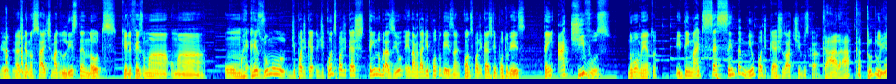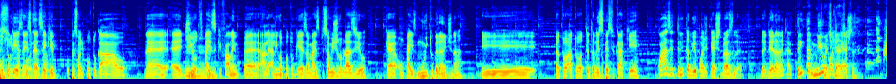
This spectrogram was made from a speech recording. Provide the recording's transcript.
Meu Deus. Acho que é no site chamado Listen Notes que ele fez uma, uma um re- resumo de podcast, de quantos podcasts tem no Brasil e na verdade em português, né? Quantos podcasts em português tem ativos no momento e tem mais de 60 mil podcasts ativos, cara. Caraca, tudo Em isso. português, né? Isso quer coisa, dizer que o pessoal de Portugal, né, é, de Uhum. outros países que falam é, a, a língua portuguesa, mas principalmente no Brasil, que é um país muito grande, né? E eu tô, eu tô tentando especificar aqui quase 30 mil podcasts brasileiros. Doideira, né, cara? 30 É mil podcast. podcasts.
